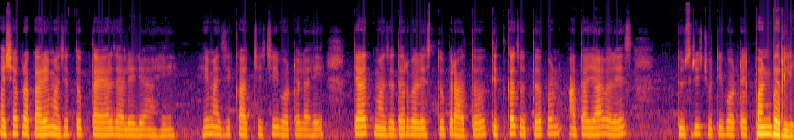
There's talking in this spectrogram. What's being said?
अशा प्रकारे माझे तूप तयार झालेले आहे. हे माझी काचेची बॉटल आहे. त्यात माझं दरवेळेस तूप राहतं तितकंच होतं पण आता यावेळेस दुसरी छोटी बॉटल पण भरली.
